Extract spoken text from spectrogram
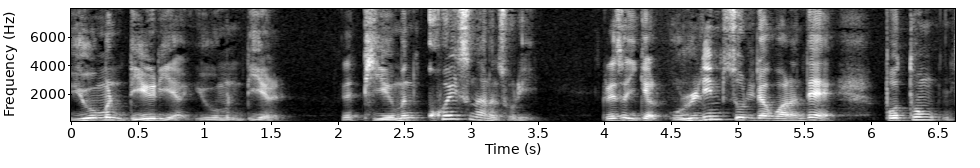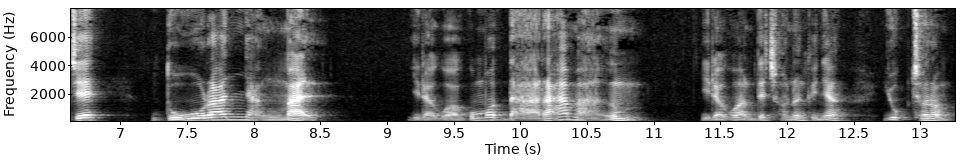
유음은 리을이에요. 유음은 리을. 비음은 코에서 나는 소리. 그래서 이게 울림 소리라고 하는데 보통 이제 노란 양말이라고 하고 뭐 나라 마음이라고 하는데 저는 그냥 욕처럼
